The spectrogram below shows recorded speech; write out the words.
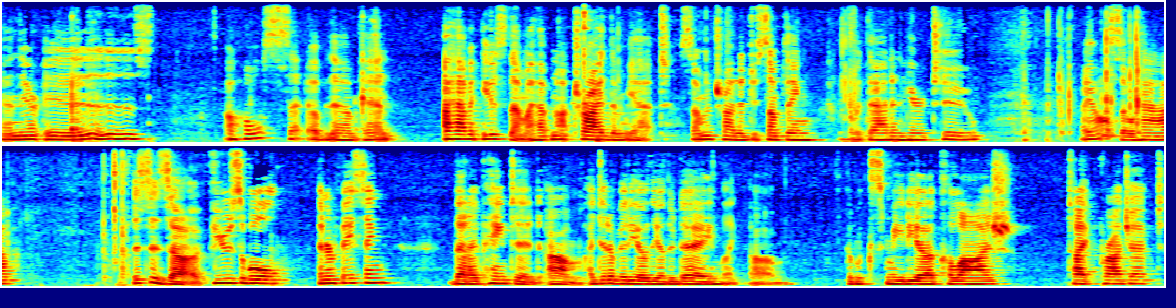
And there is a whole set of them and I haven't used them. I have not tried them yet. So I'm going to try to do something with that in here too. I also have, this is a fusible interfacing that I painted. Um, I did a video the other day, like um, the mixed media collage type project.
